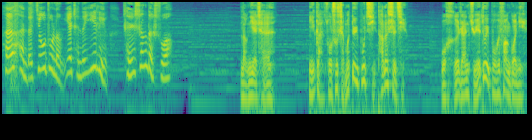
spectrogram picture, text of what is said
狠狠地揪住冷夜晨的衣领，沉声地说。冷夜晨，你敢做出什么对不起他的事情，我何然绝对不会放过你。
